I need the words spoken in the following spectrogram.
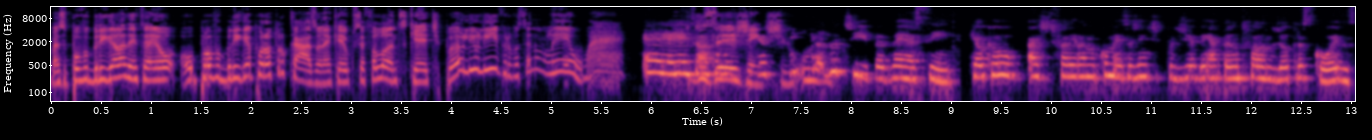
Mas o povo briga lá dentro. Aí o, o povo briga por outro caso, né? Que é o que você falou antes, que é tipo, eu li o livro, você não leu. Ah. É, e aí Dizer, que gente, o- produtivas, né, assim, que é o que eu acho que falei lá no começo, a gente podia ganhar tanto falando de outras coisas,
